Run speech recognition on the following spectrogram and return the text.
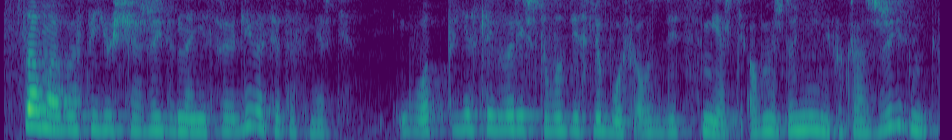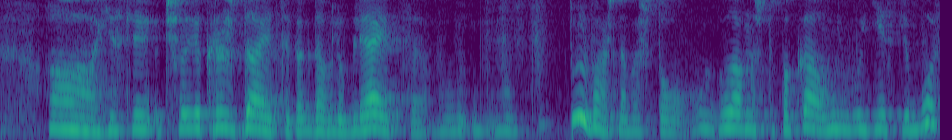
Самая вопиющая жизненная несправедливость– это смерть. Вот если говорить, что вот здесь любовь, а вот здесь смерть, а между ними как раз жизнь, а, если человек рождается, когда влюбляется, в, в, в, неважно во что, главное, что пока у него есть любовь,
